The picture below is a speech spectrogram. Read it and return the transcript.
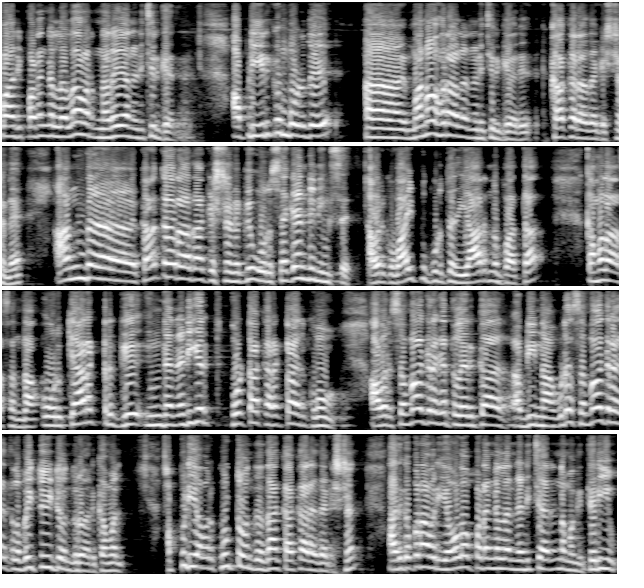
மாதிரி படங்கள்லாம் அவர் நிறையா நடிச்சிருக்காரு. அப்படி இருக்கும் பொழுது மனோகரால நடிச்சிருக்காரு காக்கா ராதாகிருஷ்ணன். அந்த காக்கா ராதாகிருஷ்ணனுக்கு ஒரு செகண்ட் இன்னிங்ஸ் அவருக்கு வாய்ப்பு கொடுத்தது யாருன்னு பார்த்தா கமலஹாசன் தான். ஒரு கேரக்டருக்கு இந்த நடிகர் போட்டா கரெக்டா இருக்கும். அவர் செவ்வாய் கிரகத்துல இருக்கார் அப்படின்னா கூட செவ்வாய் கிரகத்துல போய் தூக்கிட்டு வந்துருவார் கமல். அப்படி அவர் கூட்டு வந்தது தான் காக்கா ராதாகிருஷ்ணன். அதுக்கப்புறம் அவர் எவ்வளவு படங்கள்ல நடிச்சாருன்னு நமக்கு தெரியும்.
